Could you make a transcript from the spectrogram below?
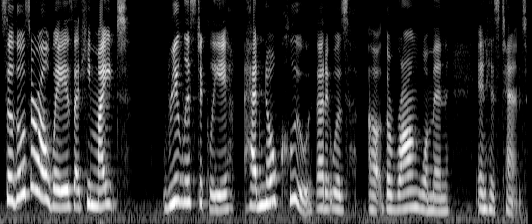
So, those are all ways that he might realistically had no clue that it was uh, the wrong woman in his tent.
